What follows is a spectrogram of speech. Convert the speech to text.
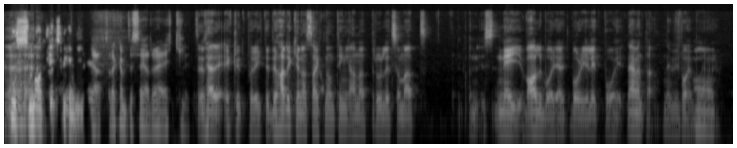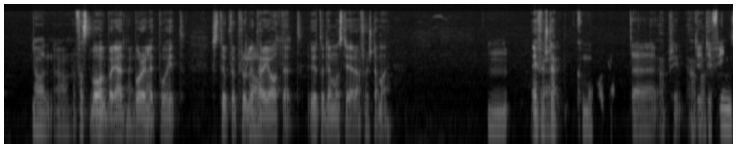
osmakligt så det kan bli. Ja, så där kan vi inte säga, det där är äckligt. Det här är äckligt på riktigt. Du hade kunnat sagt någonting annat roligt som att Nej, Valborg är ett borgerligt påhitt. Nej vänta, nej vi var ju borgare. Ja, ja. Fast Valborg är ett borgerligt påhitt. Stå upp för proletariatet, ut och demonstrera första maj. Mm. Nej, första Jag kommer ihåg att eh, april. Ja, det, det, finns,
